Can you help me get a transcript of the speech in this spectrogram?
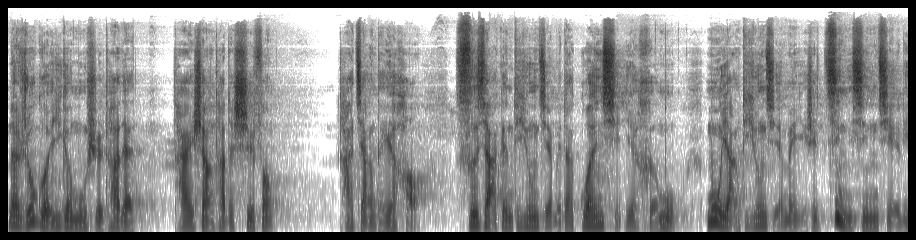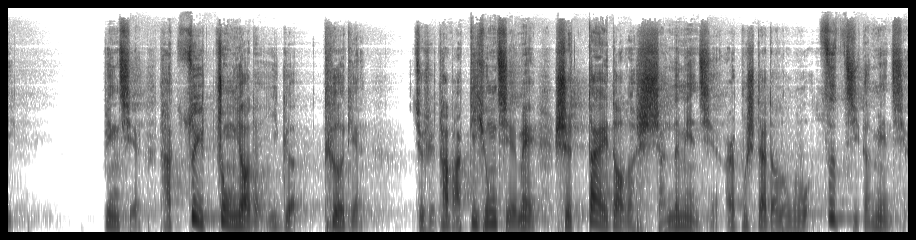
那如果一个牧师他在台上他的侍奉，他讲的也好，私下跟弟兄姐妹的关系也和睦，牧养弟兄姐妹也是尽心竭力，并且他最重要的一个特点，就是他把弟兄姐妹是带到了神的面前，而不是带到了我自己的面前。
